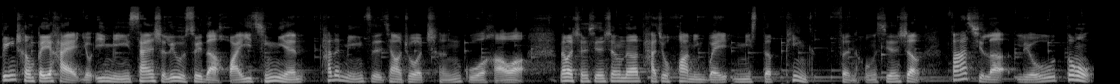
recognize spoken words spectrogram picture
槟城北海有一名三十六岁的华裔青年，他的名字叫做陈国豪哦。那么陈先生呢，他就化名为 Mr. Pink 粉红先生，发起了流动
